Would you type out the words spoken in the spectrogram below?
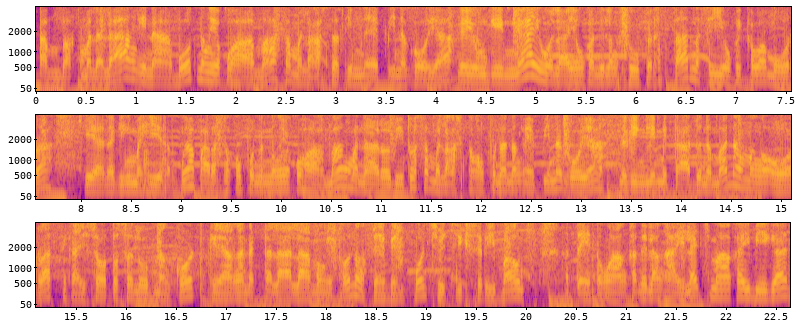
Tambak malala ang inaabot ng Yokohama sa malakas na team na FP Nagoya. Ngayong game nga ay wala yung kanilang superstar na si Yoki Kawamura kaya naging mahirap nga para sa koponan ng Yokohama ang manalo dito sa malakas na koponan ng FP Nagoya. Naging limitado naman ang mga oras si Kai Soto sa loob ng court kaya nga nagtala lamang ito ng 7 points with 6 rebounds at ito nga ang kanilang highlights mga kaibigan.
